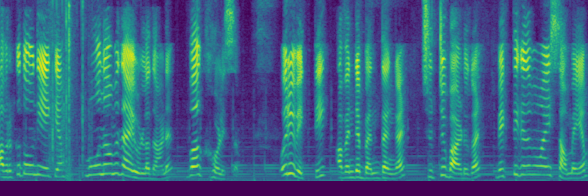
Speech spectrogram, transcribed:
അവർക്ക് തോന്നിയേക്കാം. മൂന്നാമതായി ഉള്ളതാണ് വർക്ക് ഹോളിസം ഒരു വ്യക്തി അവന്റെ ബന്ധങ്ങൾ ചുറ്റുപാടുകൾ വ്യക്തിഗതമായ സമയം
